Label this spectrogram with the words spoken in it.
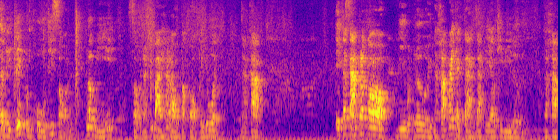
จะมีคลิปคุณครูที่สอนเรื่องนี้สอนอธิบายให้เราประกอบไปด้วยนะครับ เอกสารประกอบมีหมดเลยนะครับ ไม่แตกต่างจาก DLTV เลยนะครับ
